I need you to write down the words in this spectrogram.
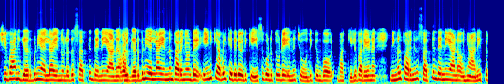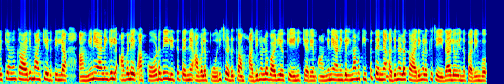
ശിവാനി ഗർഭിണിയല്ല എന്നുള്ളത് സത്യം തന്നെയാണ്. അവൾ ഗർഭിണിയല്ല എന്നും പറഞ്ഞുകൊണ്ട് എനിക്ക് അവൾക്കെതിരെ ഒരു കേസ് കൊടുത്തൂടെ എന്ന് ചോദിക്കുമ്പോൾ വക്കീൽ പറയണ് നിങ്ങൾ പറഞ്ഞത് സത്യം തന്നെയാണോ? ഞാൻ ഇത്രയ്ക്കൊന്നും കാര്യമാക്കിയെടുത്തില്ല അങ്ങനെയാണെങ്കിൽ അവളെ ആ കോടതിയിലിട്ട് തന്നെ അവളെ പൊരിച്ചെടുക്കാം. അതിനുള്ള വഴിയൊക്കെ എനിക്കറിയാം. അങ്ങനെയാണെങ്കിൽ നമുക്കിപ്പോൾ തന്നെ അതിനുള്ള കാര്യങ്ങളൊക്കെ ചെയ്താലോ? എന്ന് പറയുമ്പോൾ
